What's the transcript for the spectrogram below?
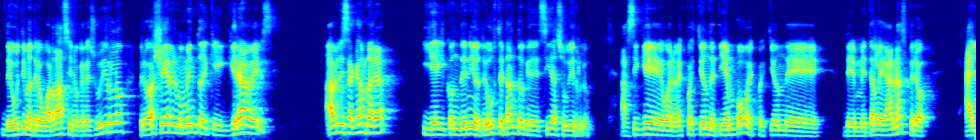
de última te lo guardás si no querés subirlo, pero va a llegar el momento de que grabes, hables a cámara y el contenido te guste tanto que decidas subirlo. Así que bueno, es cuestión de tiempo, es cuestión de, de meterle ganas, pero al,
